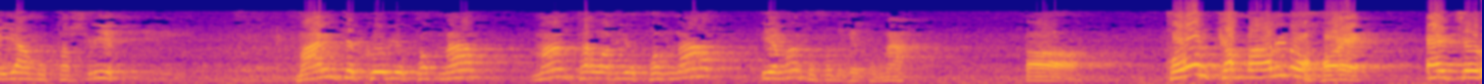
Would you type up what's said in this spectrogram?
ayaamu tashriiq maalinta koob iyo tobnaad maanta labiyo tobnaad iyo maanta saddexiyo tobnaad tobanka maalinoo hore ajar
